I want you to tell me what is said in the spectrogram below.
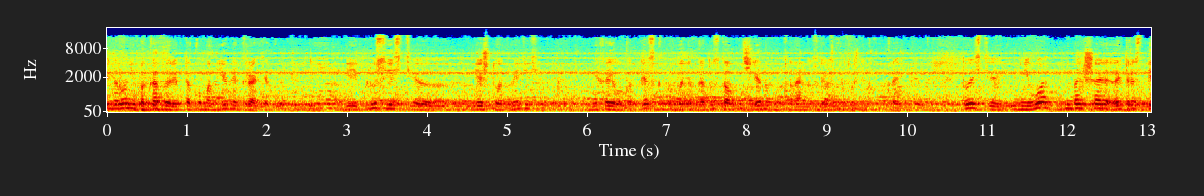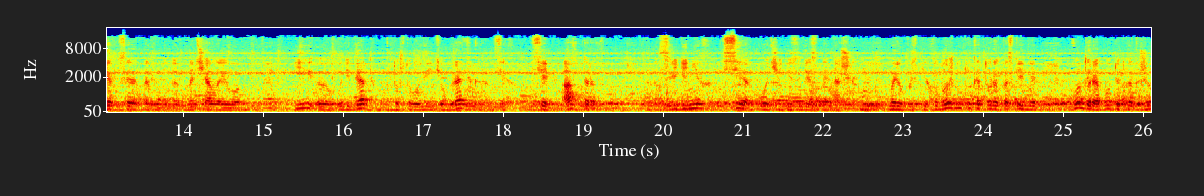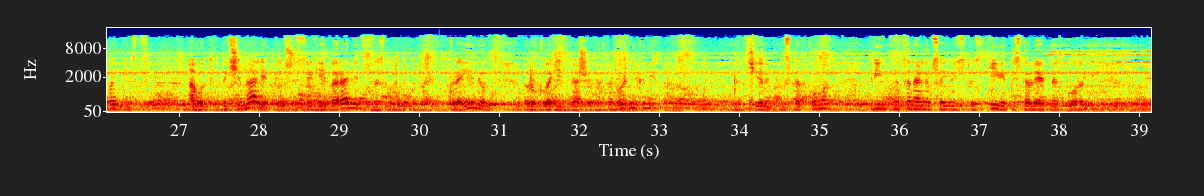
давно не показывали в таком объеме график. И плюс есть, э, есть что отметить, Михаил Гордецкий в этом году стал членом Национального союза художников Украины. То есть э, у него небольшая ретроспекция там, от начала его. И э, у ребят, то, что вы видите у графика, всех семь авторов, Среди них все очень известные наши мариупольские художники, которые последние годы работают как живописцы. А вот начинали тот же Сергей Баранец, заслуженный художник Украины, он руководит нашими художниками, член Статкома при Национальном союзе, то есть в Киеве представляет наш город.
